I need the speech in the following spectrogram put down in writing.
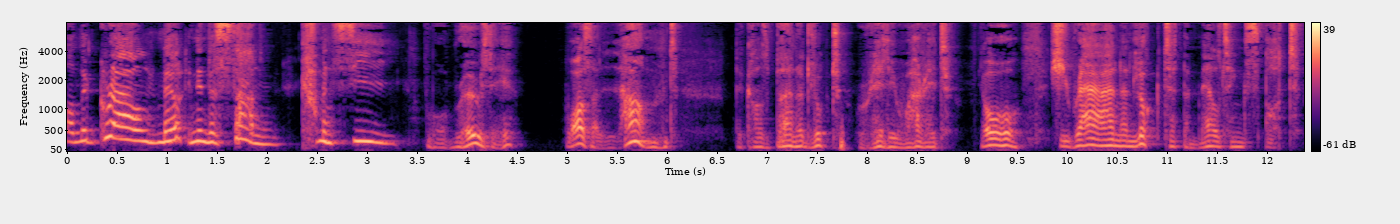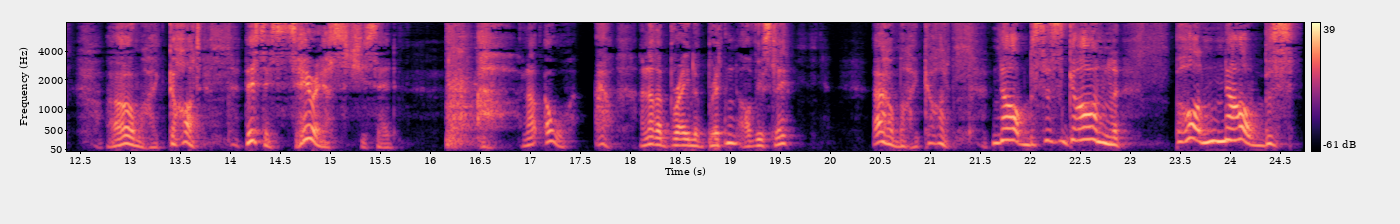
on the ground melting in the sun. Come and see. Well, Rosie was alarmed because Bernard looked really worried. Oh, she ran and looked at the melting spot. Oh my God, this is serious, she said. Ah, oh, ow, another brain of Britain, obviously. Oh my God, Nobs has gone. Poor Nobs.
